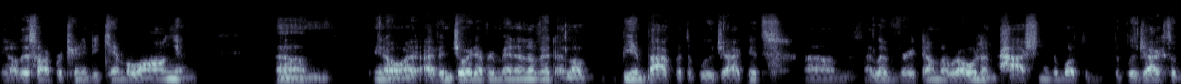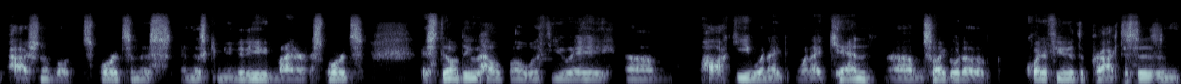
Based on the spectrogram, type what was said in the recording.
you know this opportunity came along and um you know I, i've enjoyed every minute of it i love being back with the Blue Jackets. Um, I live right down the road. I'm passionate about the, the, Blue Jackets. I'm passionate about sports in this in this community, minor sports. I still do help out with UA um, hockey when I when I can. Um, so I go to quite a few of the practices and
